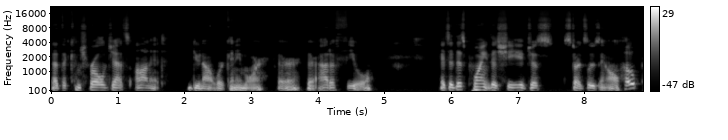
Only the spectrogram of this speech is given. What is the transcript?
that the control jets on it do not work anymore. They're they're out of fuel. It's at this point that she just starts losing all hope.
